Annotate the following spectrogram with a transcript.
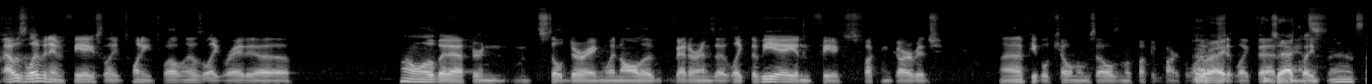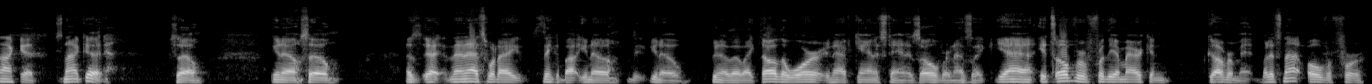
I, I was living in Phoenix in like 2012, and it was like right uh, well, a little bit after and still during when all the veterans at like the VA in Phoenix fucking garbage. Uh, people killing themselves in the fucking parking lot, Right, shit like that. exactly. It's, uh, it's not good. it's not good. So, you know, so as, uh, then that's what I think about. You know, you know, you know, they're like, oh, the war in Afghanistan is over, and I was like, yeah, it's over for the American government, but it's not over for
